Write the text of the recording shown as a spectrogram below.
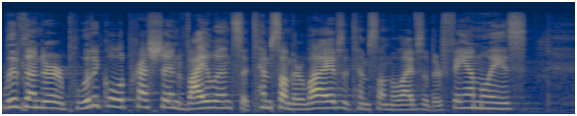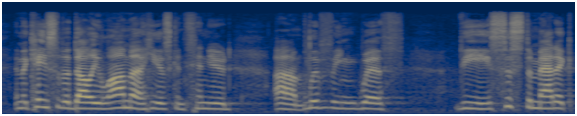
lived under political oppression, violence, attempts on their lives, attempts on the lives of their families. In the case of the Dalai Lama, he has continued um, living with the systematic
